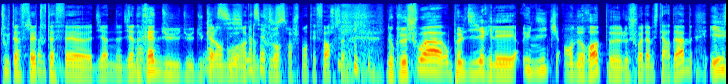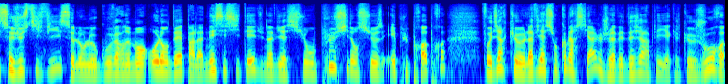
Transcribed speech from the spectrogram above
tout à fait, Schiphol. tout à fait, euh, Diane. Diane, Ouais. reine du, du, du Merci, calembour, hein, comme toujours, tous. franchement, t'es force. Donc le choix, on peut le dire, il est unique en Europe, euh, le choix d'Amsterdam, et il se justifie, selon le gouvernement hollandais, par la nécessité d'une aviation plus silencieuse et plus propre. faut dire que l'aviation commerciale, je l'avais déjà rappelé il y a quelques jours,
